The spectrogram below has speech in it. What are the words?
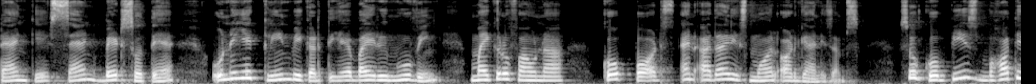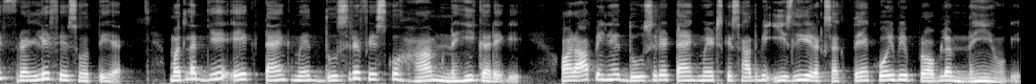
टैंक के सैंड बेड्स होते हैं, उन्हें ये क्लीन भी करती है by removing microfauna copepods and other small organisms so gobies बहुत ही फ्रेंडली फ़िश होती है। मतलब ये एक टैंक में दूसरे फ़िश को हार्म नहीं करेगी और आप इन्हें दूसरे टैंक मेट्स के साथ भी ईजिली रख सकते हैं, कोई भी प्रॉब्लम नहीं होगी।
